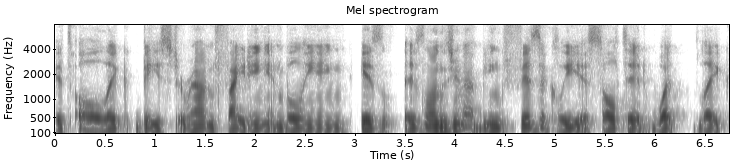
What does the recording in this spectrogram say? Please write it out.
It's all like based around fighting and bullying. As as long as you're not being physically assaulted, what like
